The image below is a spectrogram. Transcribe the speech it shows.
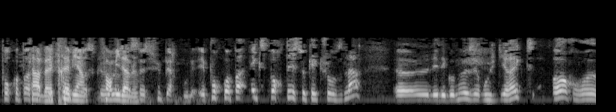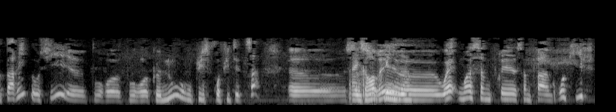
Pourquoi pas Ah, bah, très chose bien. parce que Formidable. serait super cool. Et pourquoi pas exporter ce quelque chose-là, euh, les dégommeuses et rouges direct hors euh, Paris aussi, euh, pour euh, pour que nous on puisse profiter de ça. Euh, ça Avec grand serait, euh, ouais, moi ça me ferait ça me ferait un gros kiff.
